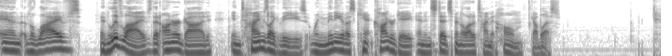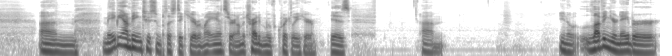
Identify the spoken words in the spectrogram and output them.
and the lives and live lives that honor God in times like these when many of us can't congregate and instead spend a lot of time at home? God bless. Um, maybe I'm being too simplistic here, but my answer, and I'm gonna try to move quickly here, is, um, you know, loving your neighbor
